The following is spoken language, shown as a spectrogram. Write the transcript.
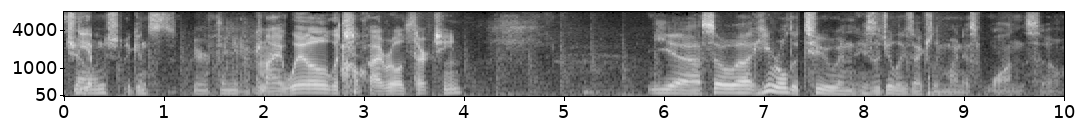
challenge against your thingy. Okay. My will, which I rolled 13. Yeah, so uh, he rolled a two, and his agility is actually minus one. So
